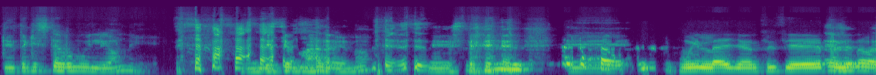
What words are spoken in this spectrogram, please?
que te quisiste ver muy león y madre, ¿no? Este, eh, Muy Lion, sí, cierto.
